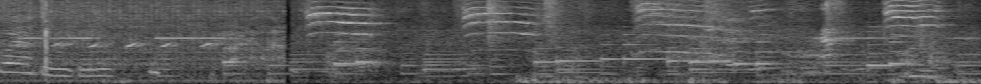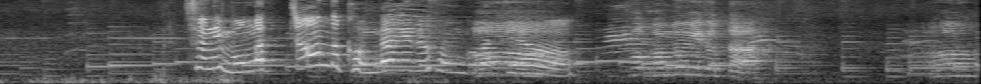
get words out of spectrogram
찍어야 되는데. 순이 뭔가 좀 더 건강해져서 온 것 같아요 더 건강해졌다. 어.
